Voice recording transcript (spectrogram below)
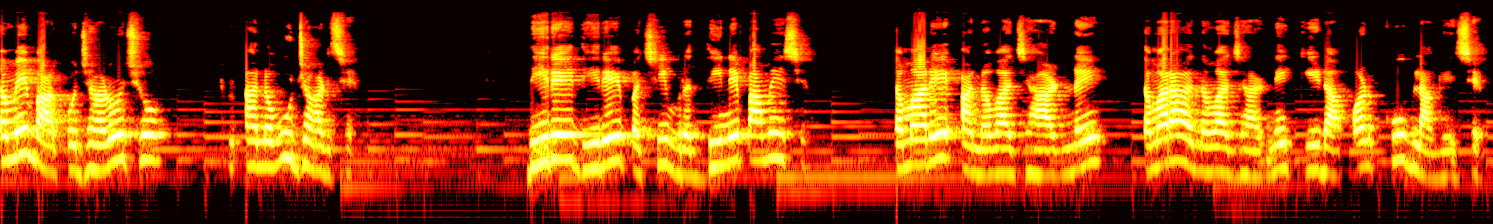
તમે બાળકો જાણો છો, આ નવું ઝાડ છે. ધીરે ધીરે પછી વૃદ્ધિને પામે છે. તમારે આ નવા ઝાડને, તમારા નવા ઝાડને કીડા પણ ખૂબ લાગે છે.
